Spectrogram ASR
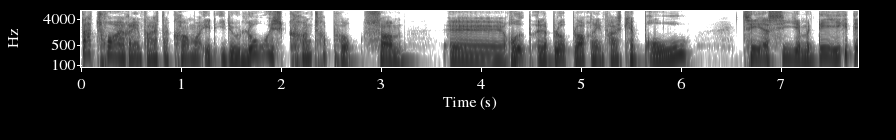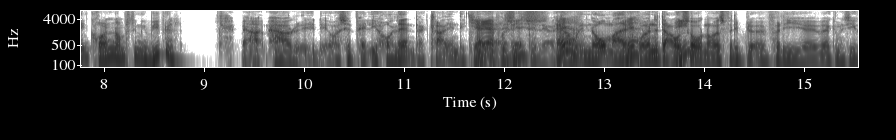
der tror jeg rent faktisk, der kommer et ideologisk kontrapunkt, som øh, rød eller blå blok rent faktisk kan bruge til at sige, jamen det er ikke den grønne omstilling, vi vil. Men har, har jo også et valg i Holland, der klart indikerer, Ja, ja, at præcis. Den er, Ja, der er jo ja. enormt meget Ja, ja, ja. grønne dagsorden også for de, blø- for de, øh, hvad kan man sige,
